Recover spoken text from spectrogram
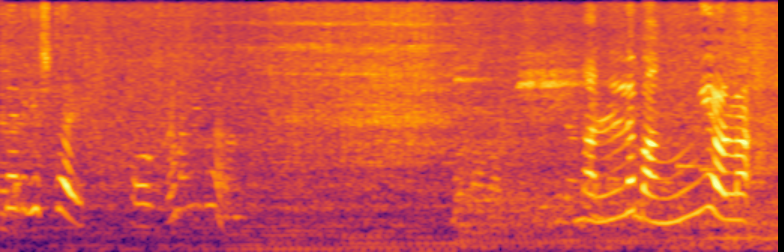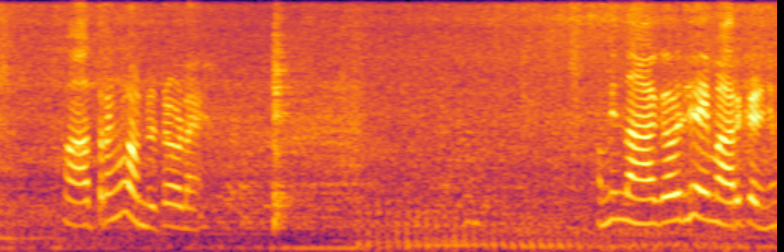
ഇതെനിക്ക് ഇഷ്ടമായി നല്ല ഭംഗിയുള്ള പാത്രങ്ങളുണ്ട് കേട്ടോ ഇവിടെ മമ്മി നാഗവല്ലിയായി മാറിക്കഴിഞ്ഞു.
